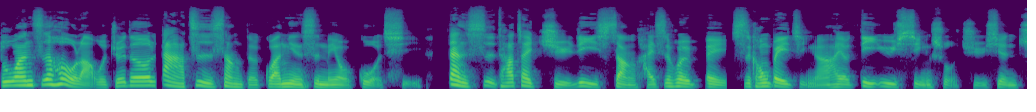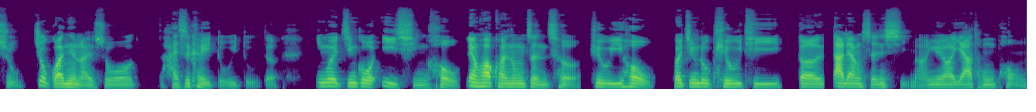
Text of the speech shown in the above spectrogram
读完之后啦，我觉得大致上的观念是没有过期。但是他在举例上还是会被时空背景啊，还有地域性所局限住。就观念来说，还是可以读一读的。因为经过疫情后量化宽松政策，Q.E. 后会进入 Q.T. 跟大量升息嘛，因为要压通膨。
